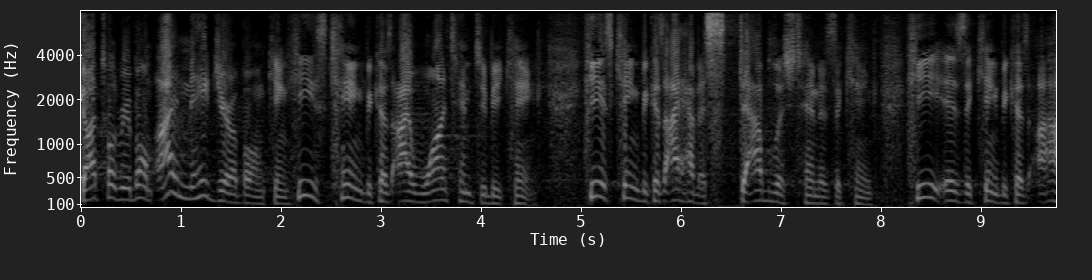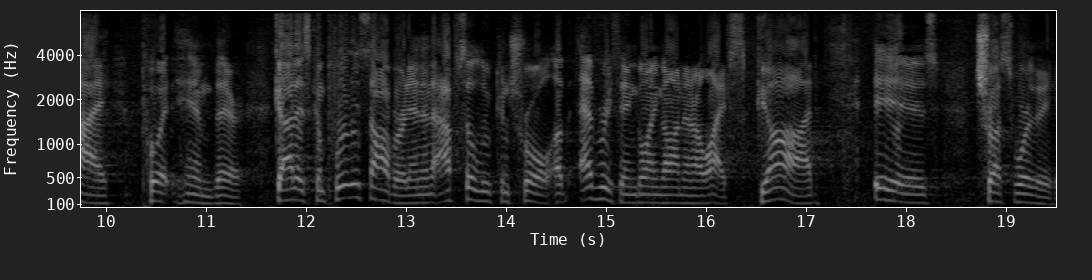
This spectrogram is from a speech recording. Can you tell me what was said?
God told Rehoboam, I made Jeroboam king. He's king because I want him to be king. He is king because I have established him as the king. He is the king because I put him there. God is completely sovereign and in absolute control of everything going on in our lives. God is trustworthy.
